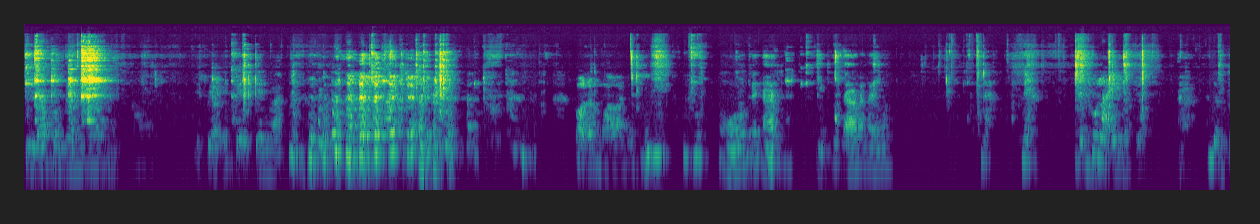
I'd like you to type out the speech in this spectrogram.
กินแล้วคนเดียวไม่ได้เปรี้ยวเอ็ดเป็ดเป็นว่ะ ปวดหัวว่ะโอ้โหไปหาจีบผู้สาวอะไรวะเป็นผู้ไหลแบบเดินใจ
